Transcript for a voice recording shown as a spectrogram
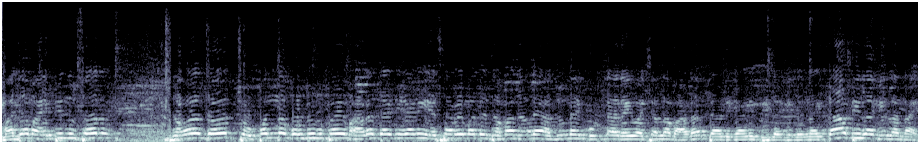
माझ्या माहितीनुसार जवळजवळ चोपन्न कोटी रुपये भाडं त्या ठिकाणी एस आर एमध्ये जमा झालंय. अजूनही कुठल्या रहिवाशाला भाडं त्या ठिकाणी दिलं गेलं नाही. का दिलं गेलं नाही?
